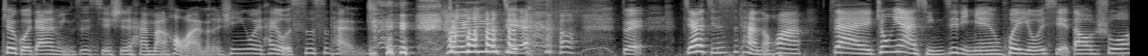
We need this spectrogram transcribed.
这个国家的名字其实还蛮好玩的，是因为它有斯斯坦这个音节。对，吉尔吉斯斯坦的话，在中亚行记里面会有写到说，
